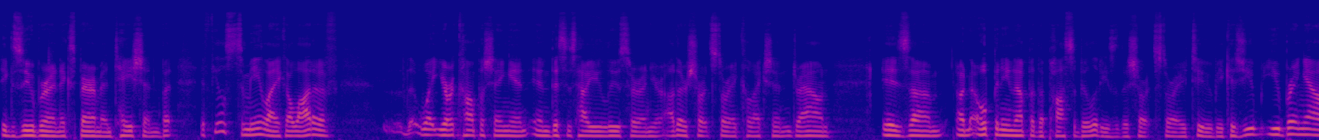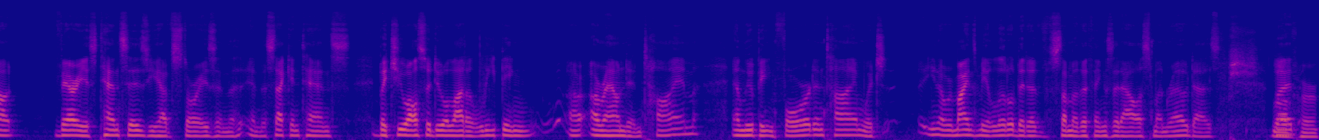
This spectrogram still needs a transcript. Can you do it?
exuberant experimentation. But it feels to me like a lot of what you're accomplishing in, in This Is How You Lose Her and your other short story collection, Drown, is um, an opening up of the possibilities of the short story too, because you you bring out various tenses. You have stories in the in the second tense, but you also do a lot of leaping uh, around in time and looping forward in time, which you know reminds me a little bit of some of the things that Alice Munro does. Love but, her.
